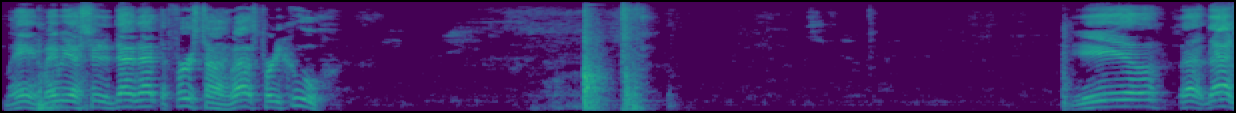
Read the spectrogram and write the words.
Man, maybe I should have done that the first time. That was pretty cool. Yeah, that that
